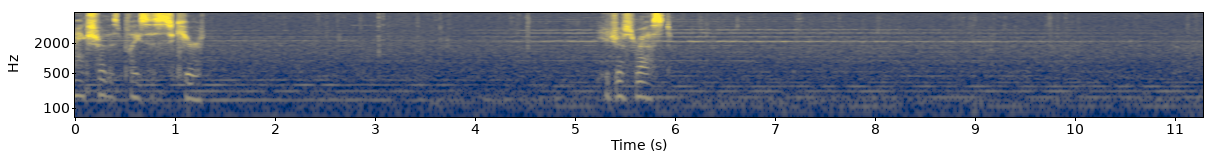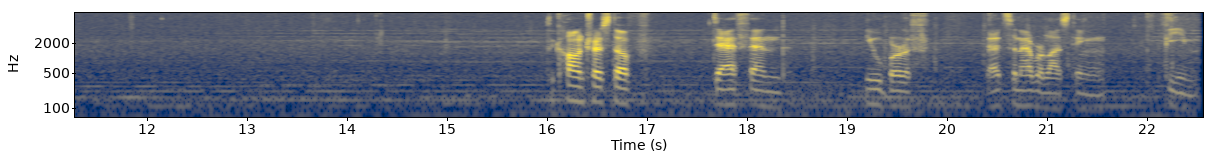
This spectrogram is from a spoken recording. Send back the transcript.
Make sure this place is secured. You just rest. The contrast of death and new birth, that's an everlasting theme.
